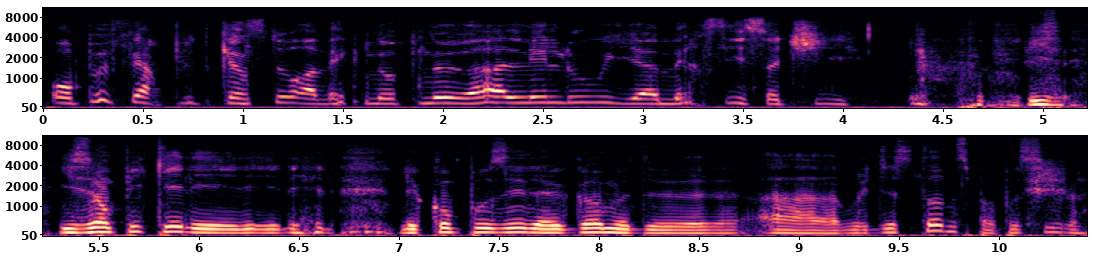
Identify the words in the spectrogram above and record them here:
on peut faire plus de 15 tours avec nos pneus. Alléluia, merci Sochi. Ils, ils ont piqué les, les, les, les composés de gomme de à Bridgestone, c'est pas possible.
